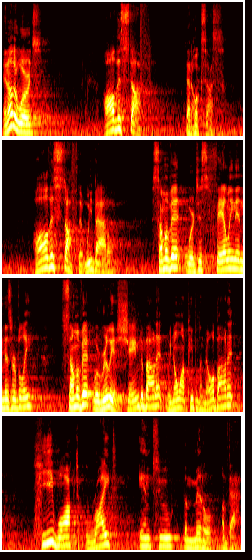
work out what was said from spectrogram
In other words, all this stuff that hooks us, all this stuff that we battle, some of it we're just failing in miserably. Some of it we're really ashamed about it. We don't want people to know about it. He walked right into the middle of that.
